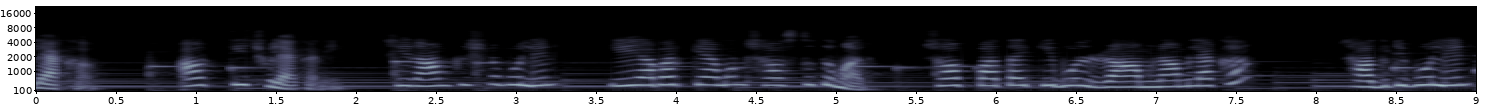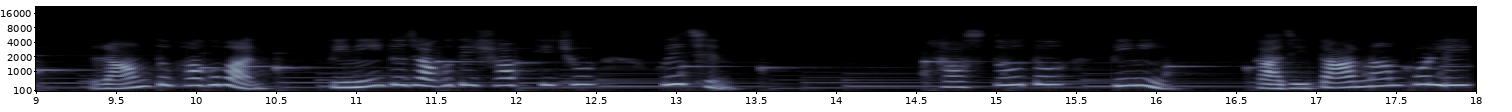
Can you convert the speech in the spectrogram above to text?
লেখা। আর কিছু লেখা নেই। শ্রী রামকৃষ্ণ বললেন, এ আবার কেমন স্বাস্থ্য তোমার? সব পাতায় কেবল রাম নাম লেখা? সাধুটি বললেন, রাম তো ভগবান, তিনিই তো জগতের সব কিছু হয়েছেন। স্বাস্থ্যও তো তিনি, কাজে তার নাম করলেই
